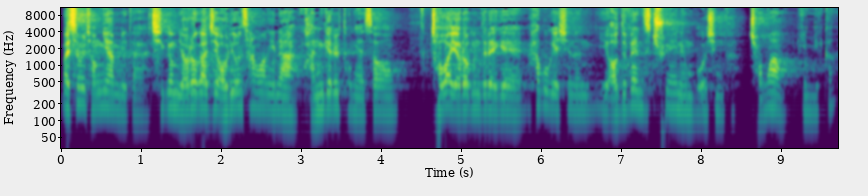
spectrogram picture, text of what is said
말씀을 정리합니다. 지금 여러 가지 어려운 상황이나 관계를 통해서 저와 여러분들에게 하고 계시는 이 어드밴스 트레이닝 무엇인가? 정화입니까?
